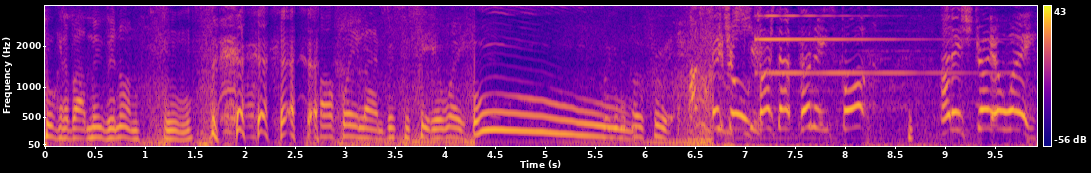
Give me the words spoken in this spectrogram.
Talking about moving on. Mm-hmm. Halfway line, Bristol City away. Ooh. We're gonna go through it. Mitchell, touch that penalty spot, and then straight away.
